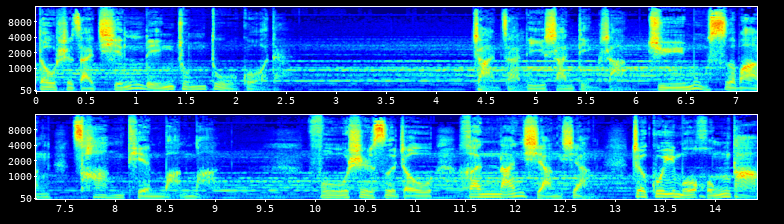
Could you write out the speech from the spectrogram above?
都是在秦陵中度过的。站在骊山顶上，举目四望，苍天茫茫，俯视四周，很难想象。这规模宏大、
